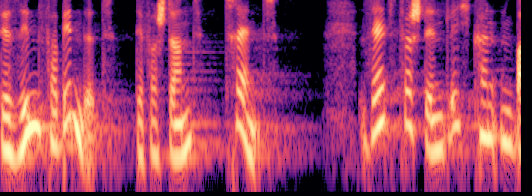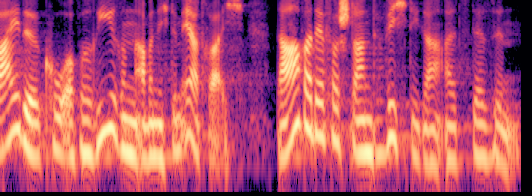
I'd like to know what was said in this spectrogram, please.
Der Sinn verbindet, der Verstand trennt. Selbstverständlich könnten beide kooperieren, aber nicht im Erdreich. Da war der Verstand wichtiger als der Sinn.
